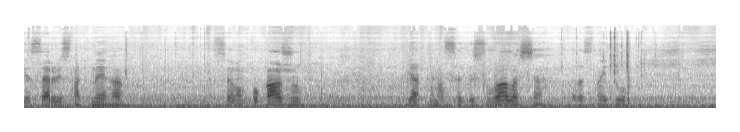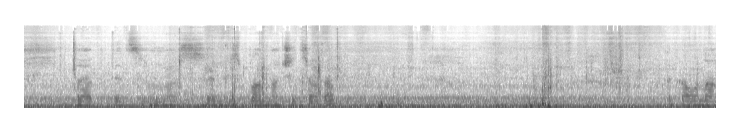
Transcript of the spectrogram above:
є сервісна книга. Все вам покажу, як вона сервісувалася. Зараз знайду. Так, де це у нас сервіс план, значить ця, так? Така вона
